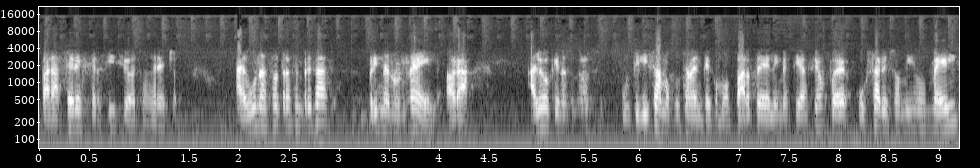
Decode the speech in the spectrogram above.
para hacer ejercicio de esos derechos. Algunas otras empresas brindan un mail. Ahora, algo que nosotros utilizamos justamente como parte de la investigación fue usar esos mismos mails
